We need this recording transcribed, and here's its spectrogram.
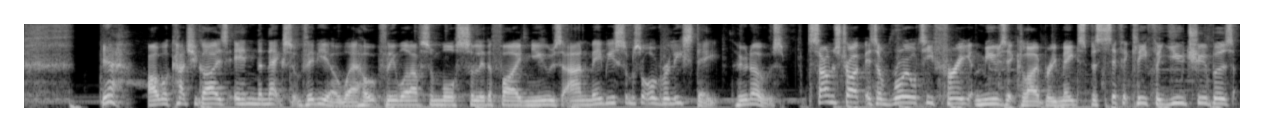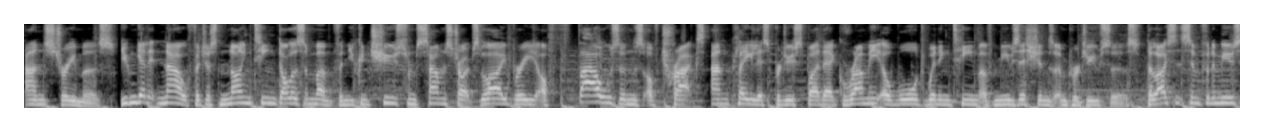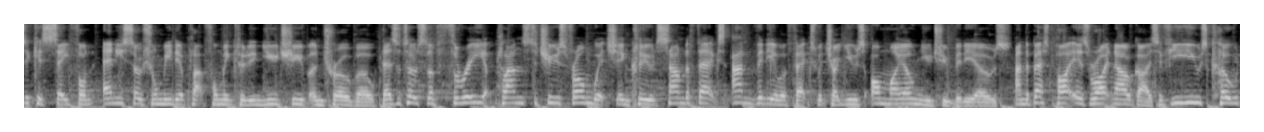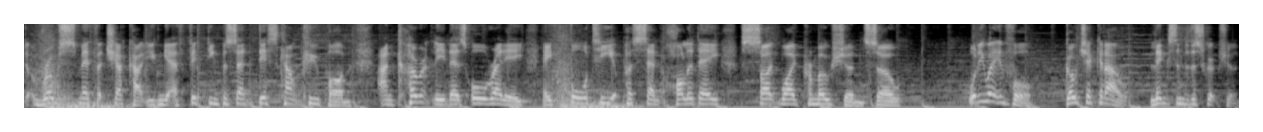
yeah, I will catch you guys in the next video where hopefully we'll have some more solidified news and maybe some sort of release date. Who knows? Soundstripe is a royalty-free music library made specifically for YouTubers and streamers. You can get it now for just $19 a month and you can choose from Soundstripe's library of thousands of tracks and playlists produced by their Grammy award-winning team of musicians and producers. The licensing for the music is safe on any social media platform including YouTube and Trovo. There's a total of three plans to choose from which include sound effects and video effects which I use on my own YouTube videos. And the best part is right now guys, if you use code RoastSmith at checkout you can get a 15% discount coupon. And currently, there's already a 40% holiday site wide promotion. So, what are you waiting for? Go check it out. Links in the description.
